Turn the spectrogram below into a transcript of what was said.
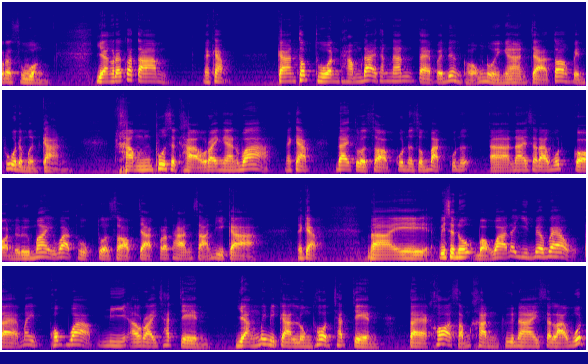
กระทรวง อย่างไรก็ตามนะครับการทบทวนทำได้ทั้งนั้น แต่เป็นเรื่องของหน่วยงานจะต้องเป็นผู้ดำเนินการคำผู้สื่อข่าวรายงานว่านะครับได้ตรวจสอบคุณสมบัติคุณนายสราวุธก่อนหรือไม่ว่าถูกตรวจสอบจากประธานศาลฎีกา นะครับนายวิษณุบอกว่าได้ยินแว่วๆ แต่ไม่พบว่ามีอะไรชัดเจน ยังไม่มีการลงโทษชัดเจน แต่ข้อสำคัญคือนายสลาวุธ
